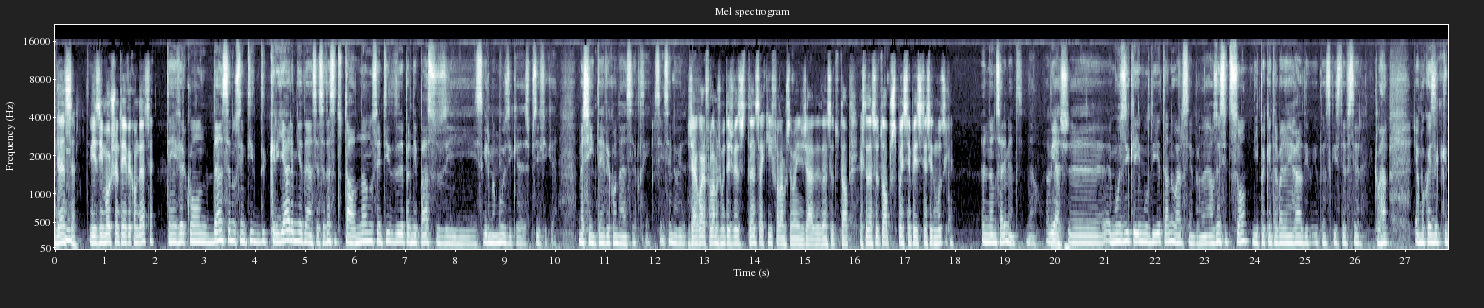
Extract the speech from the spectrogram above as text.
Dança? E, Easy Motion tem a ver com dança? Tem a ver com dança no sentido de criar a minha dança, essa dança total, não no sentido de aprender passos e seguir uma música específica. Mas sim, tem a ver com dança, sim, sim sem dúvida. Já agora falamos muitas vezes de dança aqui, falamos também já de dança total. Esta dança total pressupõe sempre a existência de música? Não necessariamente, não. Aliás, não. Uh, a música e a melodia está no ar sempre, não é? A ausência de som, e para quem trabalha em rádio, eu penso que isso deve ser, claro, é uma coisa que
